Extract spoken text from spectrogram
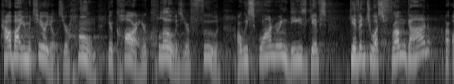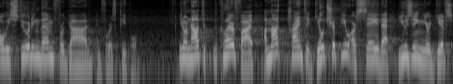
How about your materials, your home, your car, your clothes, your food? Are we squandering these gifts given to us from God, or are we stewarding them for God and for His people? You know, now to, clarify, I'm not trying to guilt trip you or say that using your gifts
